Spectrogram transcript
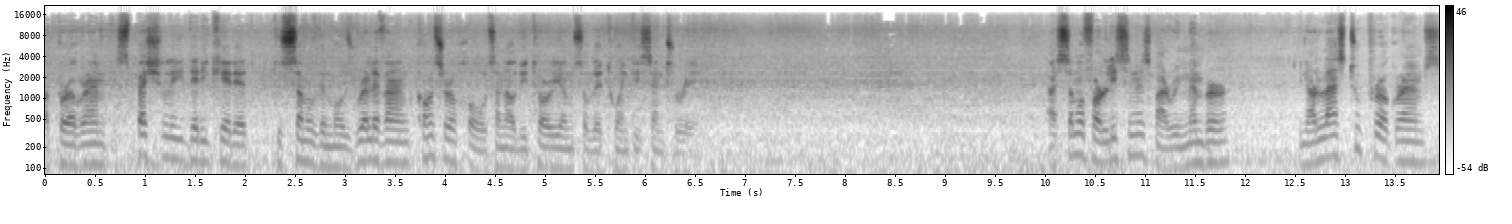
a program especially dedicated to some of the most relevant concert halls and auditoriums of the 20th century. As some of our listeners might remember, in our last two programs,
